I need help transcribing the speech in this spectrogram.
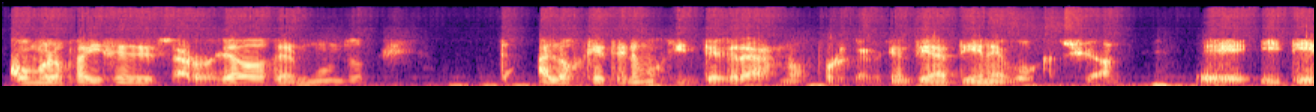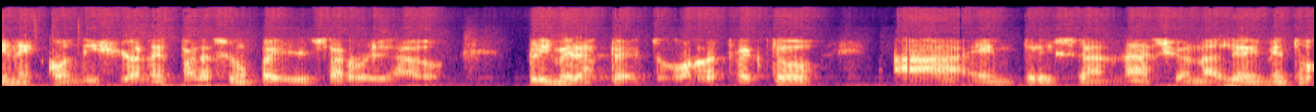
como los países desarrollados del mundo, a los que tenemos que integrarnos, porque Argentina tiene vocación eh, y tiene condiciones para ser un país desarrollado. Primer aspecto. Con respecto a empresa nacional de alimentos,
